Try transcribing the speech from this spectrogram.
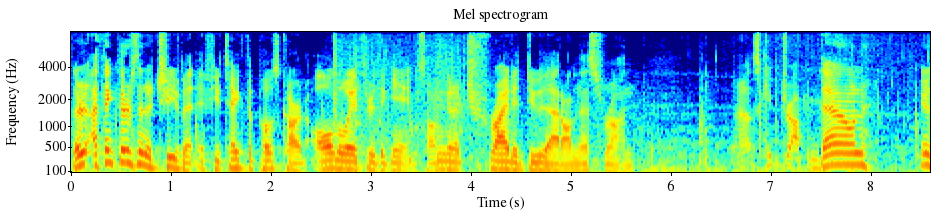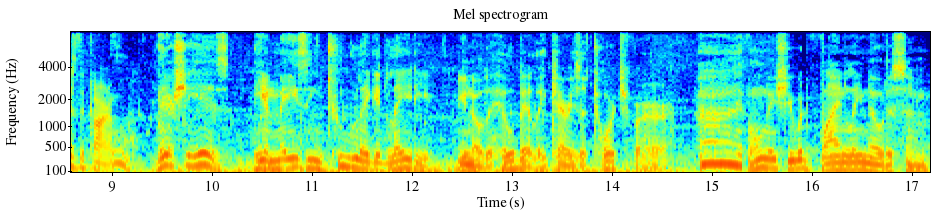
There, I think there's an achievement if you take the postcard all the way through the game. So, I'm going to try to do that on this run. Let's keep dropping down. Here's the carnival. There she is, the amazing two-legged lady. You know the hillbilly carries a torch for her. Ah, if only she would finally notice him.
